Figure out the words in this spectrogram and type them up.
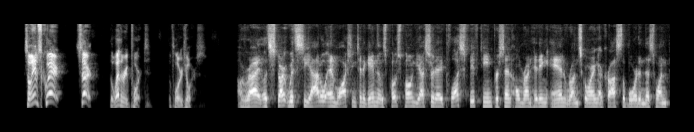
So M squared, sir, the weather report. The floor is yours. All right, let's start with Seattle and Washington, a game that was postponed yesterday, plus 15% home run hitting and run scoring across the board in this one.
